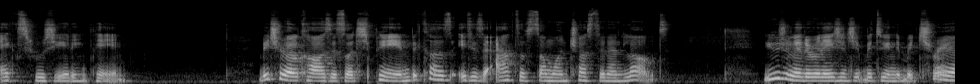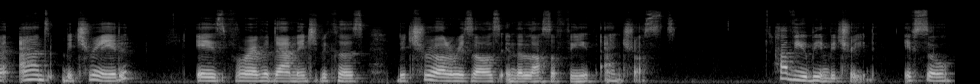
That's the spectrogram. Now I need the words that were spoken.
excruciating pain. Betrayal causes such pain because it is the act of someone trusted and loved. Usually, the relationship between the betrayer and betrayed is forever damaged because betrayal results in the loss of faith and trust. Have you been betrayed? If so,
